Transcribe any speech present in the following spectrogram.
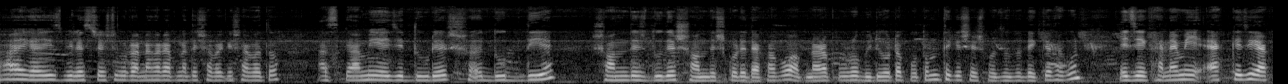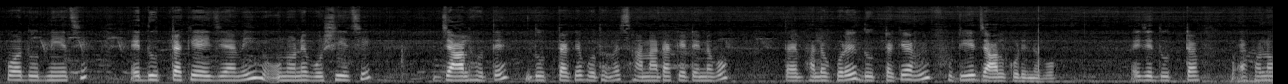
হাই গাইস ভিলেজ রেস্টুরেন্ট রান্নাঘরে আপনাদের সবাইকে স্বাগত। আজকে আমি এই যে দুধের দুধ দিয়ে সন্দেশ, দুধের সন্দেশ করে দেখাবো। আপনারা পুরো ভিডিওটা প্রথম থেকে শেষ পর্যন্ত দেখতে থাকুন। এই যে এখানে আমি এক কেজি এক পোয়া দুধ নিয়েছি। এই দুধটাকে এই যে আমি উনুনে বসিয়েছি জাল হতে। দুধটাকে প্রথমে ছানাটা কেটে নেব। তাই ভালো করে দুধটাকে আমি ফুটিয়ে জাল করে নেব। এই যে দুধটা এখনও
